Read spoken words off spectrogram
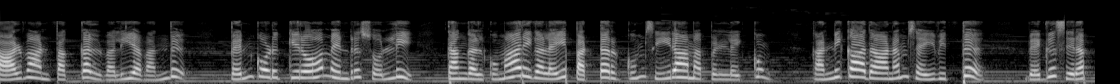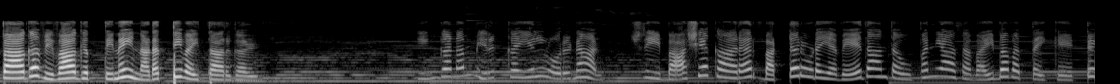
ஆழ்வான் பக்கல் வலிய வந்து பெண் கொடுக்கிறோம் என்று சொல்லி தங்கள் குமாரிகளை பட்டருக்கும் சீராம பிள்ளைக்கும் கன்னிகாதானம் செய்வித்து வெகு சிறப்பாக விவாகத்தினை நடத்தி வைத்தார்கள். இங்கனம் இருக்கையில் ஒரு நாள் ஸ்ரீ பாஷ்யக்காரர் பட்டருடைய வேதாந்த உபன்யாச வைபவத்தை கேட்டு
